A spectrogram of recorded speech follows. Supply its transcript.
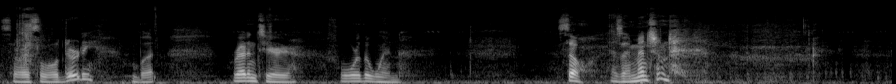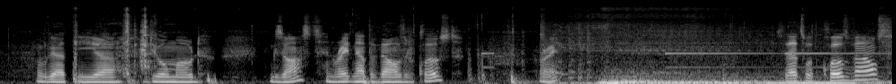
So it's a little dirty, but red interior for the win. So, as I mentioned, we've got the uh, dual mode exhaust, and right now the valves are closed, right? So that's with closed valves.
